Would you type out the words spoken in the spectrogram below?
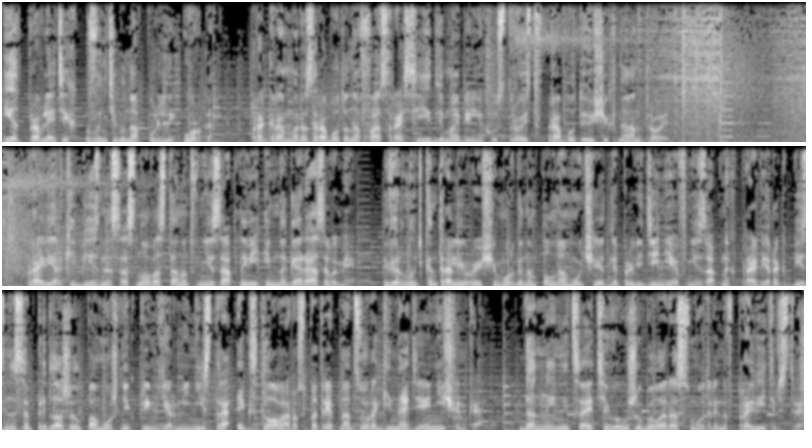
и отправлять их в антимонопольный орган. Программа разработана ФАС России для мобильных устройств, работающих на Android. Проверки бизнеса снова станут внезапными и многоразовыми. Вернуть контролирующим органам полномочия для проведения внезапных проверок бизнеса предложил помощник премьер-министра, экс-глава Роспотребнадзора Геннадий Онищенко. Данная инициатива уже была рассмотрена в правительстве.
